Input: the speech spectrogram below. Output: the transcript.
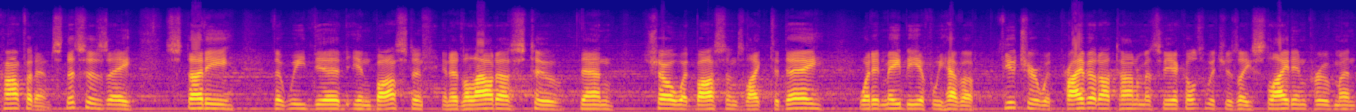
confidence. This is a study that we did in Boston, and it allowed us to then show what Boston's like today, what it may be if we have a future with private autonomous vehicles, which is a slight improvement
